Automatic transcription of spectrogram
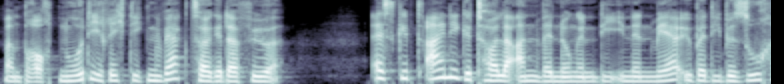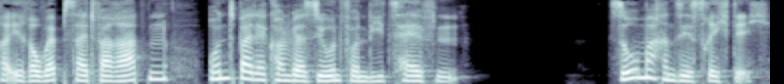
Man braucht nur die richtigen Werkzeuge dafür. Es gibt einige tolle Anwendungen, die Ihnen mehr über die Besucher Ihrer Website verraten und bei der Konversion von Leads helfen. So machen Sie es richtig.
